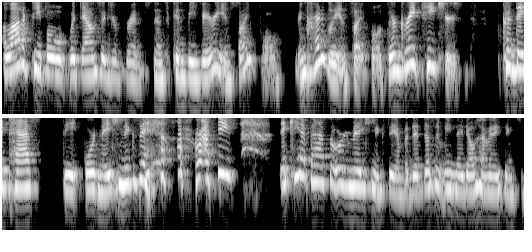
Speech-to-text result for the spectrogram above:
a lot of people with Down syndrome, for instance, can be very insightful, incredibly insightful. They're great teachers could they pass the ordination exam, right? They can't pass the ordination exam, but it doesn't mean they don't have anything to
